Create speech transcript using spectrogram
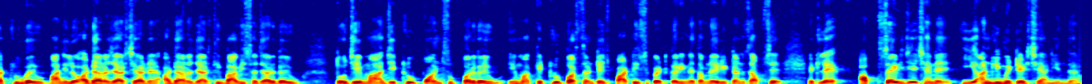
આટલું ગયું. માની લો અઢાર હજાર છે અને અઢાર હજારથી બાવીસ હજાર ગયું. તો જેમાં જેટલું પોઈન્ટ્સ ઉપર ગયું એમાં કેટલું પર્સન્ટેજ પાર્ટિસિપેટ કરીને તમને રિટર્ન્સ આપશે? એટલે અપસાઇડ જે છે ને એ અનલિમિટેડ છે આની અંદર.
